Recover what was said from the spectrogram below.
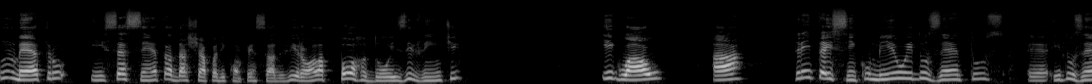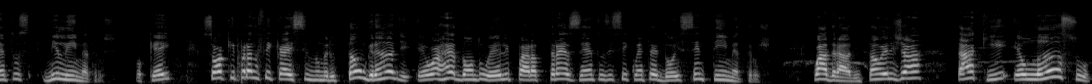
1,60m da chapa de compensado virola por 2,20 igual a 35.200 é, e 200 milímetros, ok? Só que para não ficar esse número tão grande, eu arredondo ele para 352 centímetros quadrado. Então ele já está aqui, eu lanço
